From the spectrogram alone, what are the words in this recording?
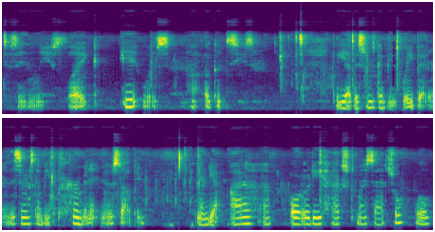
To say the least. Like, it was not a good season. But yeah, this one's going to be way better, and this one's going to be permanent, no stopping. And yeah, I have already hatched my satchel. Well,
